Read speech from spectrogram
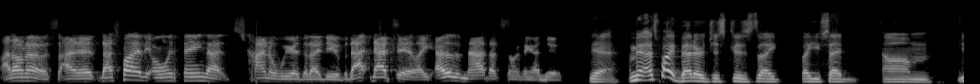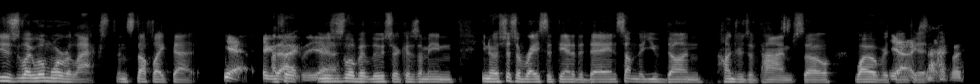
I don't know. So I, that's probably the only thing that's kind of weird that I do. But that that's it. Like other than that, that's the only thing I do. Yeah, I mean that's probably better just because like like you said, um, you're just like a little more relaxed and stuff like that. Yeah, exactly. Yeah, you're just a little bit looser because I mean, you know, it's just a race at the end of the day, and it's something that you've done hundreds of times. So why overthink it? yeah, exactly. it?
